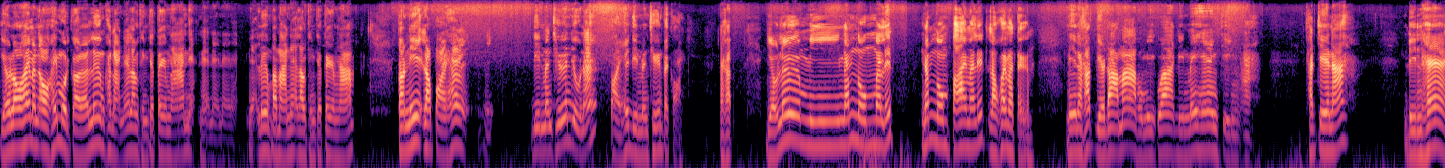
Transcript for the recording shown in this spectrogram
เดี๋ยวรอให้มันออกให้หมดก่อนแล้วเริ่มขนาดนี้เราถึงจะเติมน้ำเนี่ยเนี่ยเนี่ยเนี่ยเริ่มประมาณนี้เราถึงจะเติมน้ำตอนนี้เราปล่อยให้ดินมันชื้นอยู่นะ ปล่อยให้ดินมันชื้นไปก่อน นะครับ เดี๋ยวเริ่มมีน้ำนมเมล็ด น้ำนมปลายเมล็ดเราค่อยมาเติม นี่นะครับ เดี๋ยวดราม่าผมอีกว่าดินไม่แห้งจริงอะชัดเจนนะ ดินแห้ง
